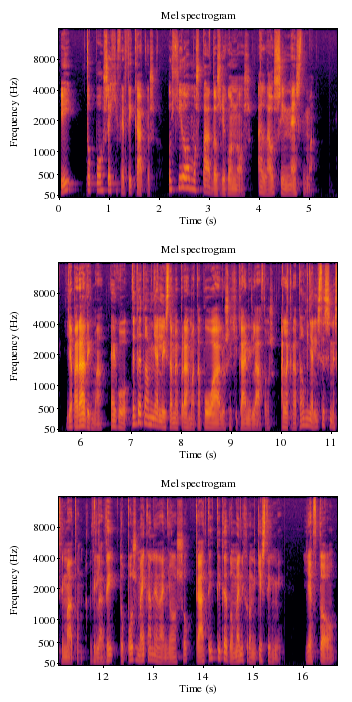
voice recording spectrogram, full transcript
ή το πώς έχει φερθεί κάποιος, όχι όμως πάντα ως γεγονός, αλλά ως συνέστημα. Για παράδειγμα, εγώ δεν κρατάω μια λίστα με πράγματα που ο άλλος έχει κάνει λάθος, αλλά κρατάω μια λίστα συναισθημάτων, δηλαδή το πώς με έκανε να νιώσω κάτι τη δεδομένη χρονική στιγμή. Γι' αυτό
